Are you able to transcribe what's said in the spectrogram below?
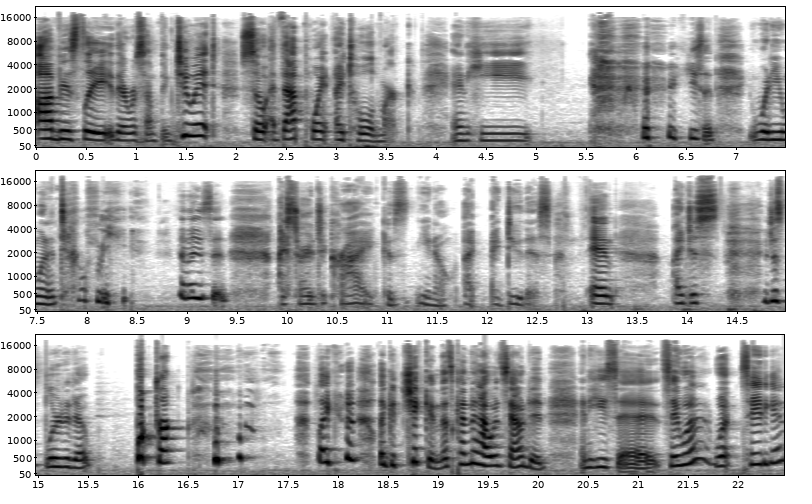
Obviously, there was something to it. So at that point, I told Mark, and he he said, "What do you want to tell me?" And I said, I started to cry because you know I, I do this, and I just just blurted out, "Book truck." like like a chicken. That's kind of how it sounded. And he said, "Say what? What? Say it again."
